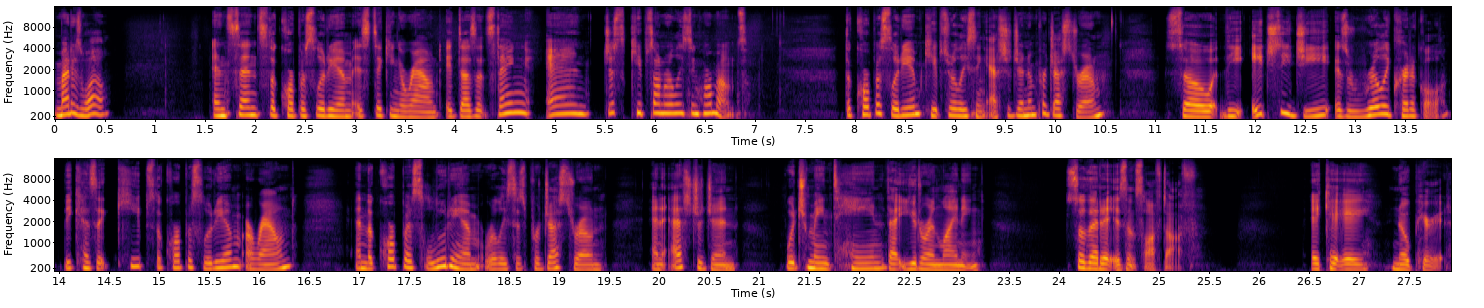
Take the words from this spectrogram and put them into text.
might as well. And since the corpus luteum is sticking around, it does its thing and just keeps on releasing hormones. The corpus luteum keeps releasing estrogen and progesterone. So the HCG is really critical because it keeps the corpus luteum around, and the corpus luteum releases progesterone and estrogen, which maintain that uterine lining so that it isn't sloughed off, aka no period.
